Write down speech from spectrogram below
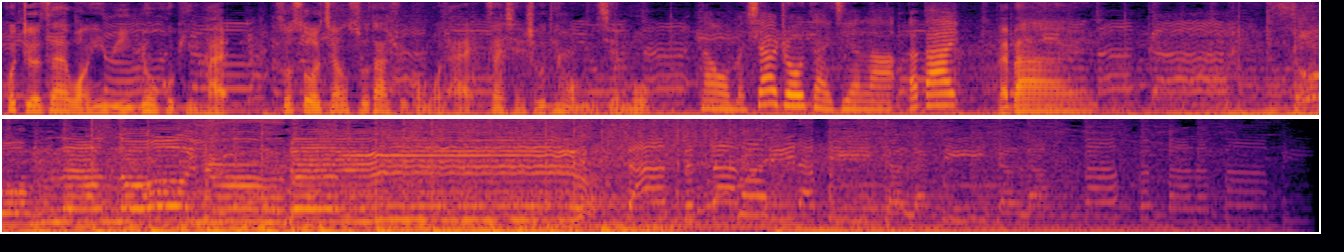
或者在网易云用户平台搜索江苏大学广播台在线收听我们的节目。那我们下周再见啦，拜拜，拜拜。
